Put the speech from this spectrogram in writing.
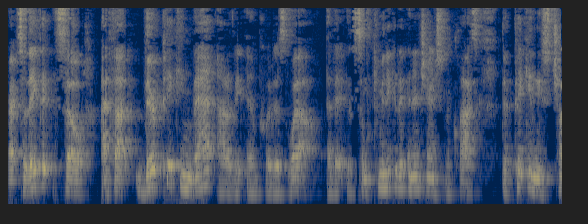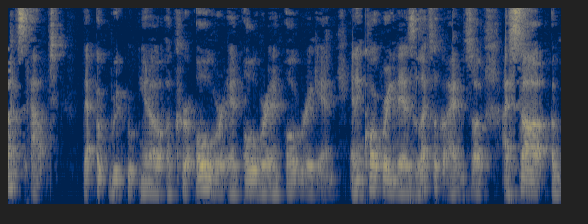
Right. So they could. So I thought they're picking that out of the input as well. Some communicative interchange in the class. They're picking these chunks out that uh, you know occur over and over and over again, and incorporating it as a lexical item. So I saw a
